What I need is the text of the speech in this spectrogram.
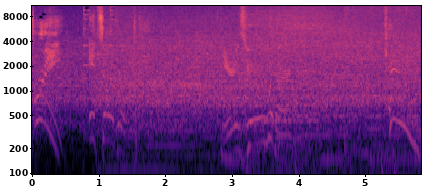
three. It's over. Here is your winner, Kane.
